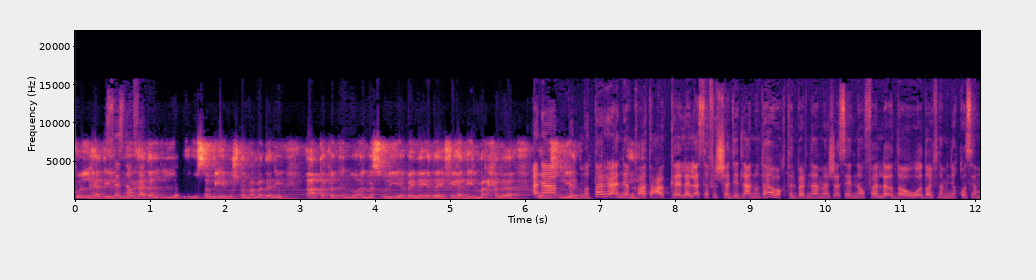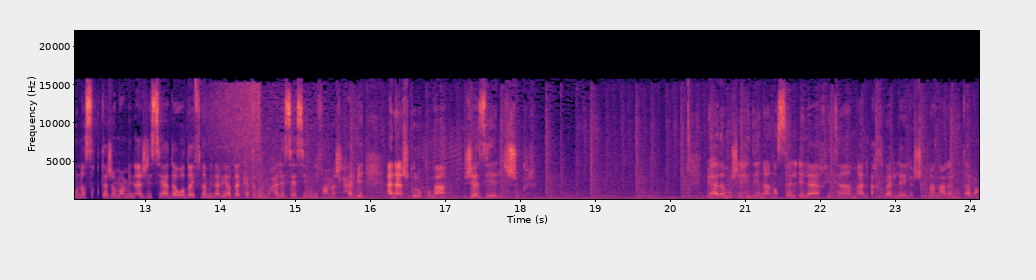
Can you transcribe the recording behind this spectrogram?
كل هذه الأمور هذا الذي نسميه مجتمع مدني أعتقد أنه المسؤولية بين يديه في هذه المرحلة أنا مضطرة اني أقاطعك للأسف الشديد لأنه انتهى وقت البرنامج. سيد نوفل ضوء ضيفنا من نيقوسيا منسق تجمع من أجل السيادة وضيفنا من الرياض الكاتب والمحلل السياسي منيف عماش الحربي. أنا أشكركما جزيل الشكر. بهذا مشاهدينا نصل إلى ختام الأخبار ليله شكرا على المتابعة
